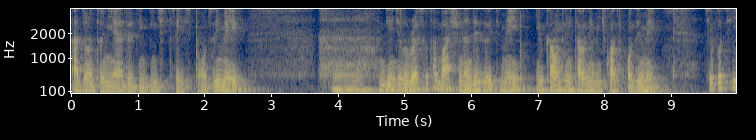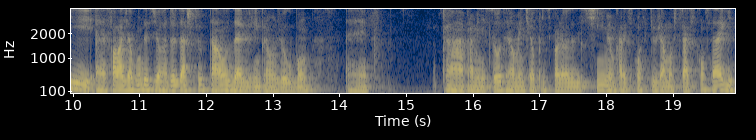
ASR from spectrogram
a do Anthony Edwards em 23 pontos e meio. Uh, D'Angelo Russell tá baixo, né? 18,5 e o Carl Anthony Towns em 24 pontos e meio. Se eu fosse é, falar de algum desses jogadores, acho que o Towns deve vir para um jogo bom. É, para Minnesota, realmente é o principal jogador desse time, é um cara que conseguiu já mostrar que consegue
